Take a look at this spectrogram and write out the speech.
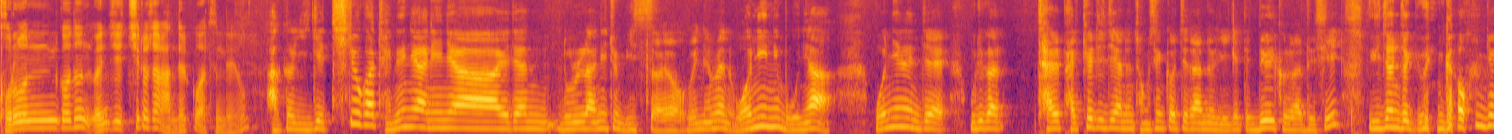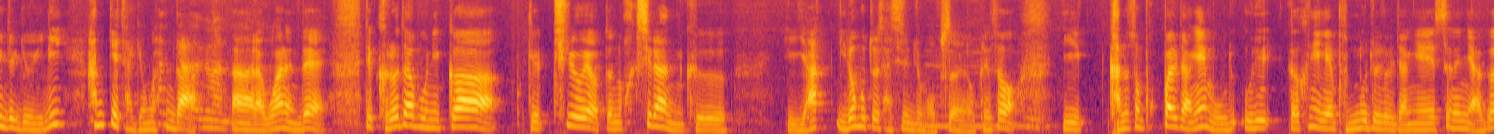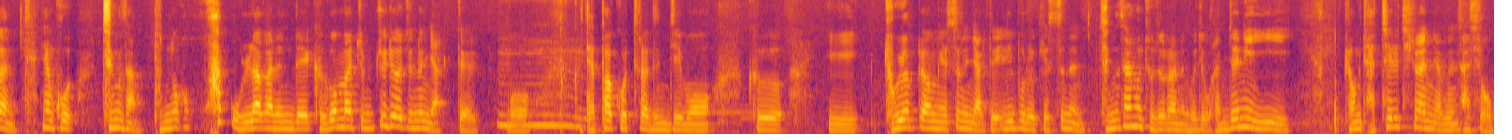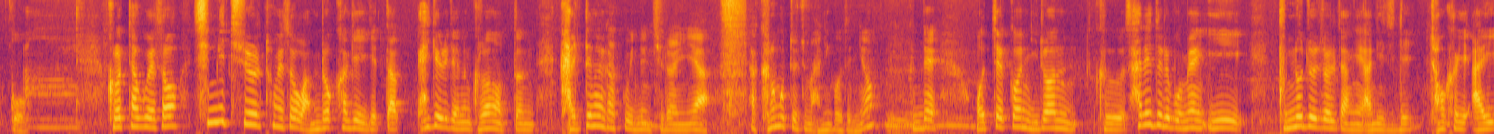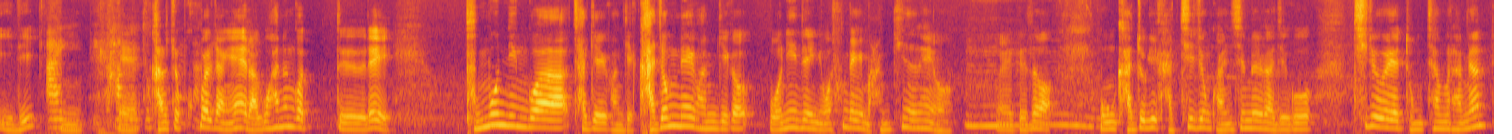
그런 거는 왠지 치료 잘 안 될 것 같은데요. 아까 이게 치료가 되느냐 아니냐에 대한 논란이 좀 있어요. 왜냐하면 원인이 뭐냐? 원인은 이제 우리가 잘 밝혀지지 않은 정신과 질환을 얘기할 때 늘 그러하듯이 유전적 요인과 환경적 요인이 함께 작용을 한다라고 하는데 이제 그러다 보니까 이렇게 치료의 어떤 확실한 그 이 약 이런 것도 사실은 좀 없어요. 그래서 이 간헐성 폭발 장애, 뭐 우리- 우리가 흔히 얘기하는 분노 조절 장애에 쓰는 약은 그냥 그 증상, 분노가 확 올라가는데 그것만 좀 줄여주는 약들, 뭐그 데파코트라든지 뭐그이 조현병에 쓰는 약들 일부러 이렇게 쓰는 증상을 조절하는 거지. 완전히 이 병 자체를 치료하는 약은 사실 없고 그렇다고 해서 심리 치료를 통해서 완벽하게 이게 딱 해결이 되는 그런 어떤 갈등을 갖고 있는 질환이냐 아, 그런 것도 좀 아니거든요. 근데 어쨌건 이런 그 사례들을 보면 이 분노 조절 장애 아니지 정확하게 IED, 음, 예, 간헐적 폭발 장애라고 하는 것들의 부모님과 자기의 관계, 가정 내 관계가 원인이 되는 경우가 상당히 많기는 해요. 네, 그래서 온 가족이 같이 좀 관심을 가지고 치료에 동참을 하면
